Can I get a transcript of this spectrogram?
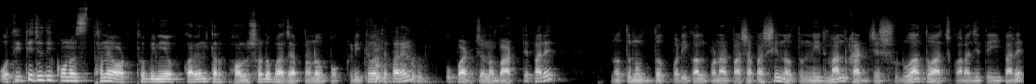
অতীতে যদি কোনো স্থানে অর্থ বিনিয়োগ করেন, তার ফলস্বরূপ আজ আপনারা উপকৃত হতে পারেন উপার্জনও বাড়তে পারে। নতুন উদ্যোগ পরিকল্পনার পাশাপাশি নতুন নির্মাণ কার্যের শুরুয়াতও আজ করা যেতেই পারে।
